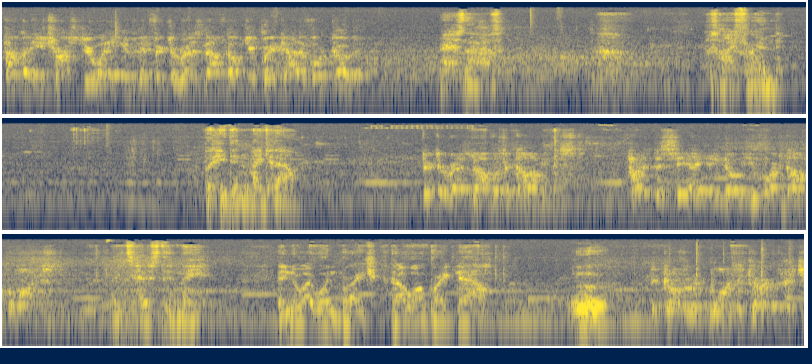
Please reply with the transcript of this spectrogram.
How could he trust you when he knew that Victor Reznov helped you break out of Vorkuta? Reznov. He was my friend. But he didn't make it out. Victor Reznov was a communist. How did the CIA know you weren't compromised? They tested me. They knew I wouldn't break, and I won't break now. Ooh. The government wanted Dragovich.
